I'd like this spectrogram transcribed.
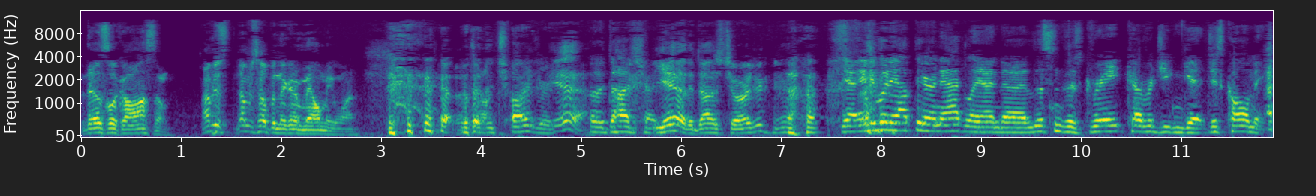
Those look awesome. I'm just I'm just hoping they're gonna mail me one. the Charger. Yeah. Oh, the Dodge Charger. Yeah, the Dodge Charger. Yeah. Yeah, anybody out there in Adland, uh, listen to this great coverage you can get. Just call me.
